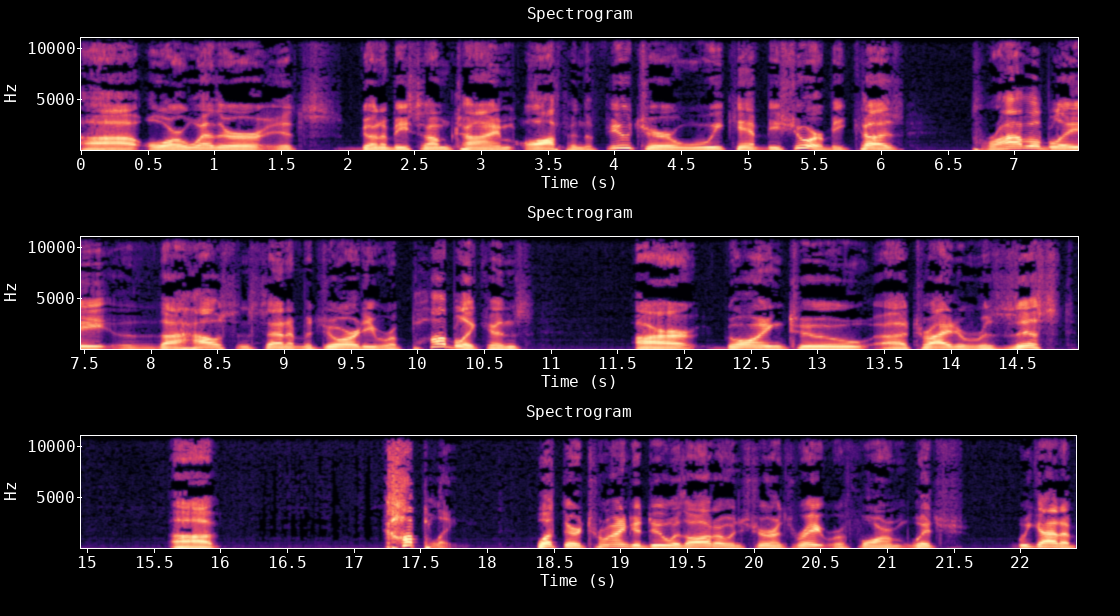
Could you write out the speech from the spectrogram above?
uh, or whether it's going to be sometime off in the future, we can't be sure because probably the House and Senate majority Republicans are going to uh, try to resist uh, coupling what they're trying to do with auto insurance rate reform, which we got to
